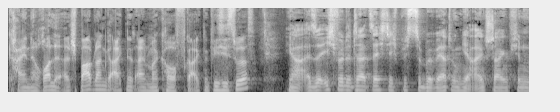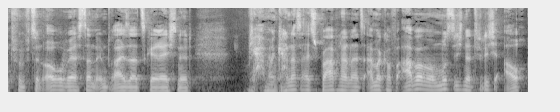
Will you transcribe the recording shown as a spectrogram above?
keine Rolle. Als Sparplan geeignet, einmal Kauf geeignet. Wie siehst du das? Ja, also ich würde tatsächlich bis zur Bewertung hier einsteigen. 415 Euro wäre es dann im Dreisatz gerechnet. Ja, man kann das als Sparplan als Einmalkauf, aber man muss sich natürlich auch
